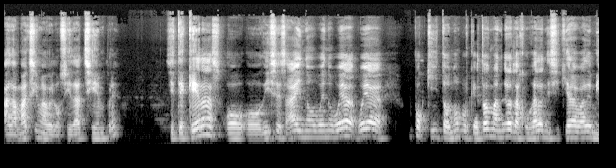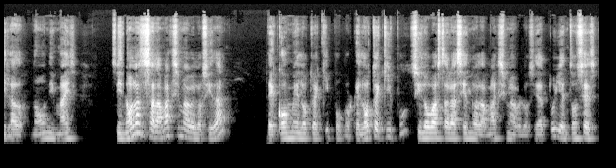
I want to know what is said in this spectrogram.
a la máxima velocidad siempre. Si te quedas o, dices, ay, no, bueno, voy a, voy a un poquito, ¿no? Porque de todas maneras la jugada ni siquiera va de mi lado, no, ni más. Si no lo haces a la máxima velocidad, te come el otro equipo, porque el otro equipo sí lo va a estar haciendo a la máxima velocidad tuya. Entonces,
